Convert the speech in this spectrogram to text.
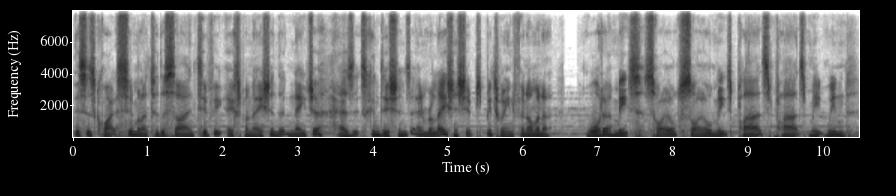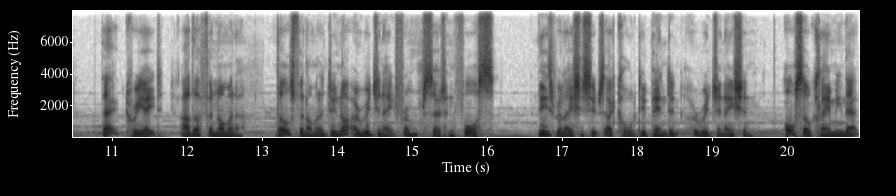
This is quite similar to the scientific explanation that nature has its conditions and relationships between phenomena. Water meets soil, soil meets plants, plants meet wind. That create other phenomena. Those phenomena do not originate from certain force. These relationships are called dependent origination. Also claiming that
